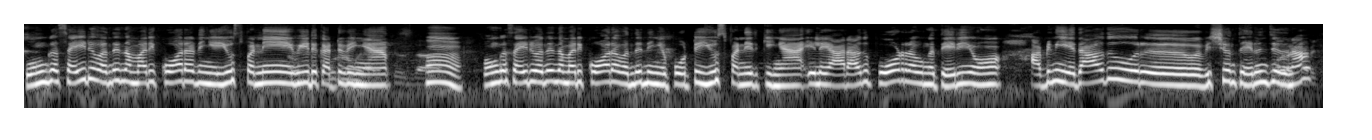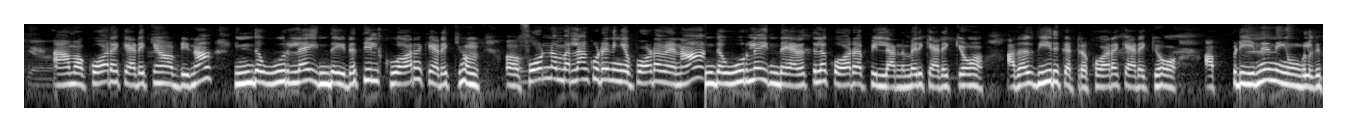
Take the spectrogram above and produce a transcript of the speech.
உங்கள் சைடு வந்து இந்த மாதிரி கோரை நீங்கள் யூஸ் பண்ணி வீடு கட்டுவீங்க. ம். உங்கள் சைடு வந்து இந்த மாதிரி கோரை வந்து நீங்கள் போட்டு யூஸ் பண்ணியிருக்கீங்க இல்லை யாராவது போடுறவங்க தெரியும். அப்படின்னு ஏதாவது ஒரு விஷயம் தெரிஞ்சதுன்னா ஆமாம் கோரை கிடைக்கும் அப்படின்னா இந்த ஊரில் இந்த இடத்தில் கோரை கிடைக்கும். ஃபோன் நம்பர்லாம் கூட நீங்கள் போட வேணாம். இந்த ஊரில் இந்த இடத்துல கோரை பில்லு அந்த மாதிரி கிடைக்கும். அதாவது வீடு கட்டுற கோரை கிடைக்கும். அப்படின்னு நீங்கள் உங்களுக்கு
